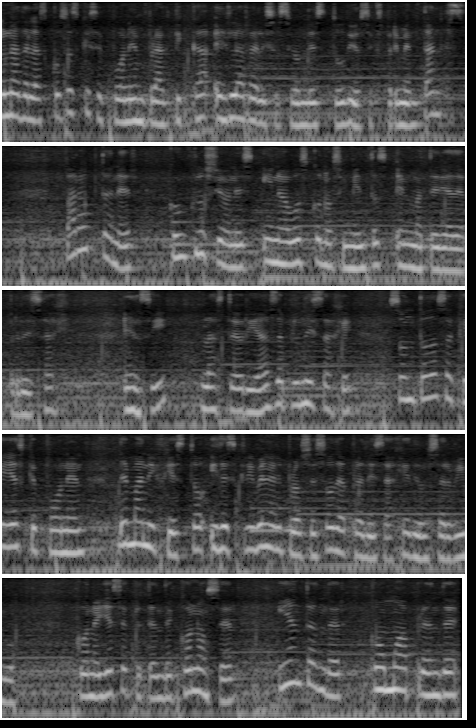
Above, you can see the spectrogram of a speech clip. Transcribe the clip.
Una de las cosas que se pone en práctica es la realización de estudios experimentales para obtener conclusiones y nuevos conocimientos en materia de aprendizaje. En sí, las teorías de aprendizaje son todas aquellas que ponen de manifiesto y describen el proceso de aprendizaje de un ser vivo. Con ellas se pretende conocer y entender cómo aprende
